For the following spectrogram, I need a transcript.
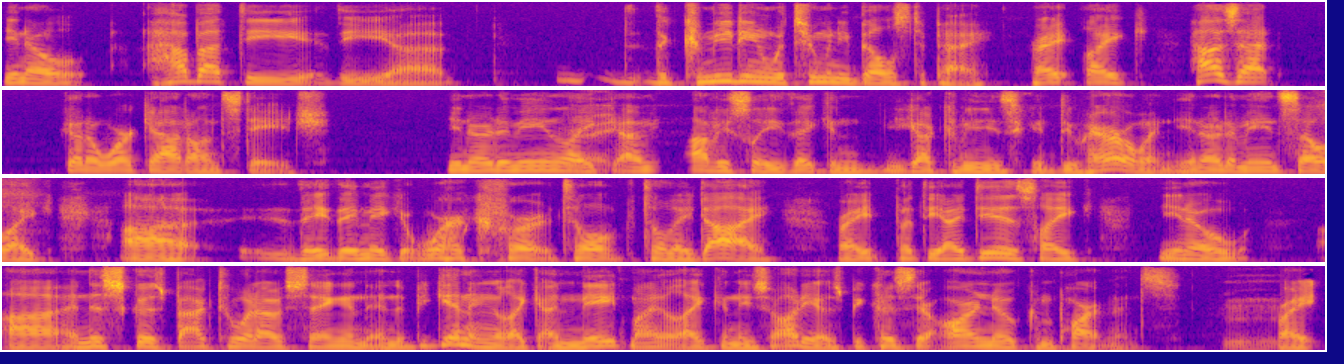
you know, how about the, the, uh, the comedian with too many bills to pay, right? Like, how's that going to work out on stage? You know what I mean? Like, Right. I mean, obviously they can. You got comedians who can do heroin. You know what I mean? So like, uh, they they make it work for till till they die, right? But the idea is like, you know, uh, and this goes back to what I was saying in, in the beginning. Like, I made my like in these audios because there are no compartments, right?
